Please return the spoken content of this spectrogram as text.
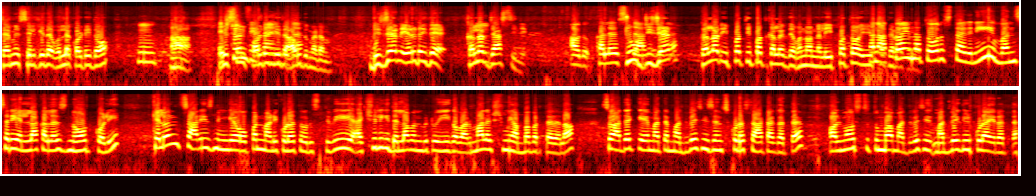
ಸೆಮಿ ಸಿಲ್ಕ್ ಇದೆ ಒಳ್ಳೆ ಕ್ವಾಲಿಟಿ ಇದು. ಹಾ. ವಿಸ್ರಿ ಫೋಲ್ಡಿಂಗ್ ಇದೆ ಇದೆ? ಹೌದು ಮೇಡಮ್ ಡಿಸೈನ್ ಎರಡು ಇದೆ. ಕಲರ್ ಜಾಸ್ತಿ ಇದೆ. ಹೌದು ಕಲರ್ಸ್ ಟೂ ಡಿಸೈನ್ ಕಲರ್ ಇಪ್ಪತ್ ಇಪ್ಪತ್ ಕಲರ್ ಇದೆ ಒಂದೊಂದಲ್ಲಿ ಇಪ್ಪತ್ತು ನಾನು ಇಪ್ಪತ್ತು ಹತ್ರದಿಂದ ತೋರಿಸ್ತಾ ಇದೀನಿ ಒಂದ್ಸರಿ ಎಲ್ಲಾ ಕಲರ್ಸ್ ನೋಡ್ಕೊಳ್ಳಿ. ಕೆಲವೊಂದು ಸಾರೀಸ್ ನಿಮ್ಗೆ ಓಪನ್ ಮಾಡಿ ಕೂಡ ತೋರಿಸ್ತೀವಿ. ಆಕ್ಚುಲಿ ಇದೆಲ್ಲ ಬಂದ್ಬಿಟ್ಟು ಈಗ ವರಮಹಾಲಕ್ಷ್ಮಿ ಹಬ್ಬ ಬರ್ತಾ ಇದೆಲ್ಲ ಸೊ ಅದಕ್ಕೆ ಮತ್ತೆ ಮದ್ವೆ ಸೀಸನ್ಸ್ ಕೂಡ ಸ್ಟಾರ್ಟ್ ಆಗುತ್ತೆ. ಆಲ್ಮೋಸ್ಟ್ ತುಂಬಾ ಮದ್ವೆ ಸೀ ಮದ್ವೆಗಳು ಕೂಡ ಇರುತ್ತೆ.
